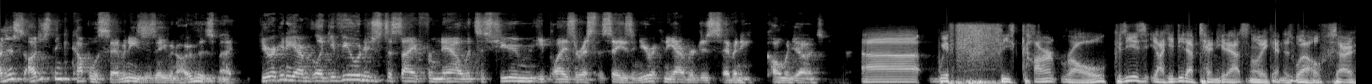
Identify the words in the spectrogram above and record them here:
I just I just think a couple of seventies is even overs, mate. Do you reckon he have, like if you were just to say from now, let's assume he plays the rest of the season, you reckon he averages seventy, Coleman Jones? Uh, with his current role, because he is like he did have ten hitouts on the weekend as well, so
